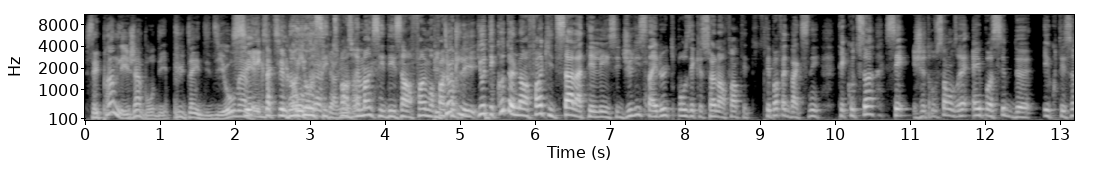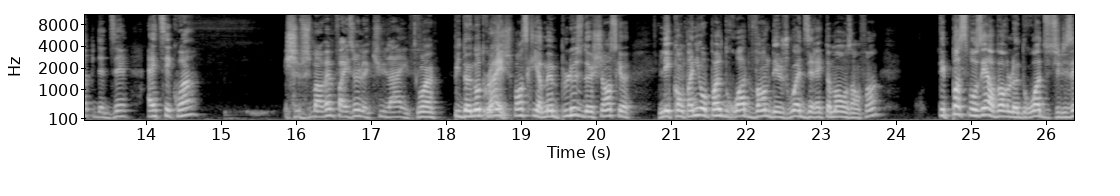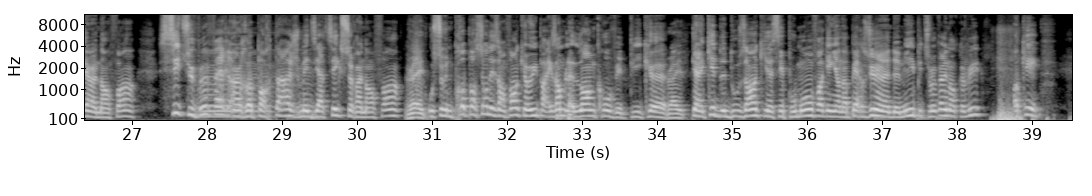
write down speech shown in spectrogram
c'est, prendre les gens pour des putains d'idiots, man. C'est exact, c'est le Non, yo, tu penses vraiment que c'est des enfants, ils vont Puis faire comme... les- Yo, t'écoutes un enfant qui dit ça à la télé, c'est Julie Snyder qui pose des questions à un enfant, t'es- tu t'es pas fait vacciner. T'écoutes ça, c'est... Je trouve ça, on dirait, impossible de écouter ça puis de te dire, hey, tu sais quoi? Je, je m'en vais me Pfizer le cul live. Ouais. Puis d'un autre côté, Right. je pense qu'il y a même plus de chances que les compagnies ont pas le droit de vendre des jouets directement aux enfants. T'es pas supposé avoir le droit d'utiliser un enfant. Si tu veux faire un reportage médiatique sur un enfant, Right. ou sur une proportion des enfants qui ont eu, par exemple, le long COVID, puis que Right. t'es un kid de 12 ans qui a ses poumons, fucking, il en a perdu un demi, puis tu veux faire une entrevue, ok.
